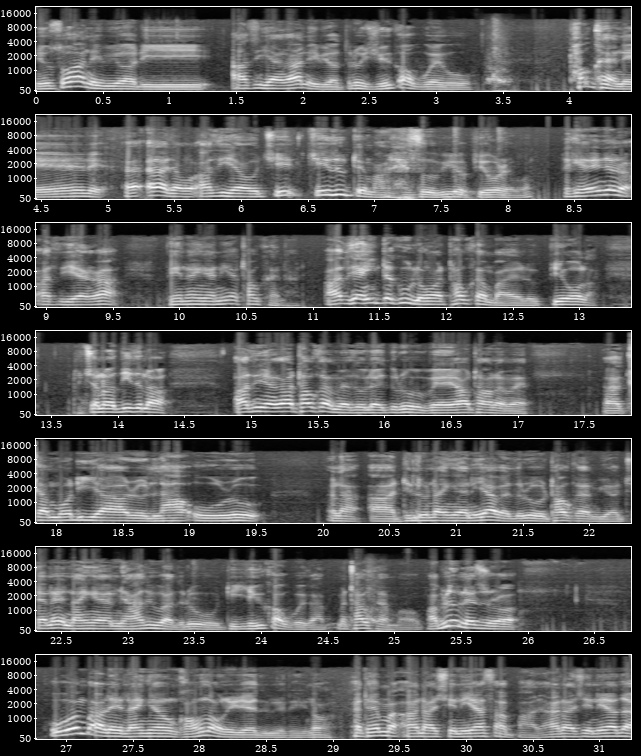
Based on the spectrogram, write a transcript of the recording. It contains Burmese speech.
မျိုးစောကနေပြီးတော့ဒီအာဆီယံကနေပြီးတော့သူတို့ရွေးကောက်ပွဲကိုထောက်ခံတယ်တဲ့အဲအဲ့ဒါကြောင့်အာဆီယံကိုကျေးကျေးဇူးတင်ပါတယ်ဆိုပြီးတော့ပြောတယ်ပေါ့တကယ်တမ်းကျတော့အာဆီယံကဘယ်နိုင်ငံတွေကထောက်ခံတာလဲအာဆီယံကြီးတစ်ခုလုံးကထောက်ခံပါတယ်လို့ပြောလာကျွန်တော်သိသလားအာဆီယံကထောက်ခံမယ်ဆိုလဲသူတို့ဘယ်ရောက်ထောက်နိုင်မလဲအာကမ္ဘောဒီးယားတို့လာအိုတို့ဟလာအာဒီလိုနိုင်ငံတွေကပဲသူတို့ကိုထောက်ခံပြီးတော့ကျန်တဲ့နိုင်ငံအများစုကသူတို့ကိုဒီရွေးကောက်ပွဲကမထောက်ခံပါဘူးဘာဖြစ်လို့လဲဆိုတော့ ဟိုဘက်မှာလည်းနိုင်ငံကိုခေါင်းဆောင်နေတဲ့သူတွေတွေနော်အထက်မှာအာနာရှင်တွေကစပါတယ်အာနာရှင်တွေကစ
